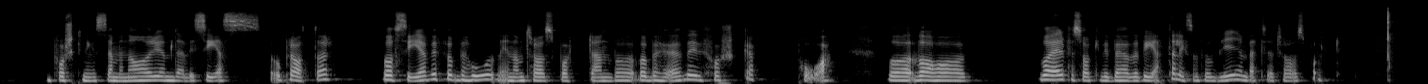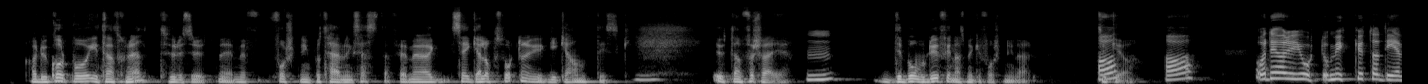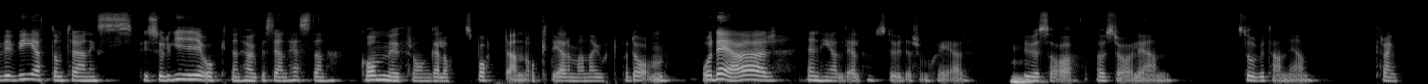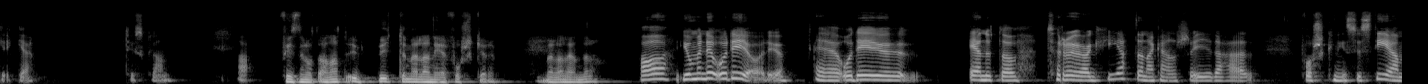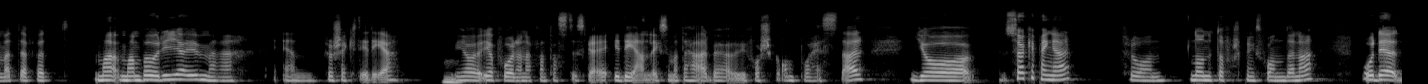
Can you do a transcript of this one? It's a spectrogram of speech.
forskningsseminarium där vi ses och pratar. Vad ser vi för behov inom travsporten? Vad, vad behöver vi forska på? Vad, vad, vad är det för saker vi behöver veta liksom för att bli en bättre travsport? Har du koll på internationellt hur det ser ut med, med forskning på tävlingshästar? För jag menar, säg galoppsporten är ju gigantisk mm. utanför Sverige. Mm. Det borde ju finnas mycket forskning där, tycker ja, jag. Ja, och det har det gjort och mycket av det vi vet om träningsfysiologi och den högpresterande hästen kommer från galoppsporten och det man har gjort på dem. Och det är en hel del studier som sker. Mm. USA, Australien, Storbritannien, Frankrike, Tyskland. Ja. Finns det något annat utbyte mellan er forskare, mellan länderna? Ja, jo men det, och det gör det ju. Eh, och det är ju en av trögheterna kanske i det här forskningssystemet därför att man, man börjar ju med en projektidé. Mm. Jag, jag, får den här fantastiska idén liksom att det här behöver vi forska om på hästar. Jag söker pengar från någon av forskningsfonderna och det,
